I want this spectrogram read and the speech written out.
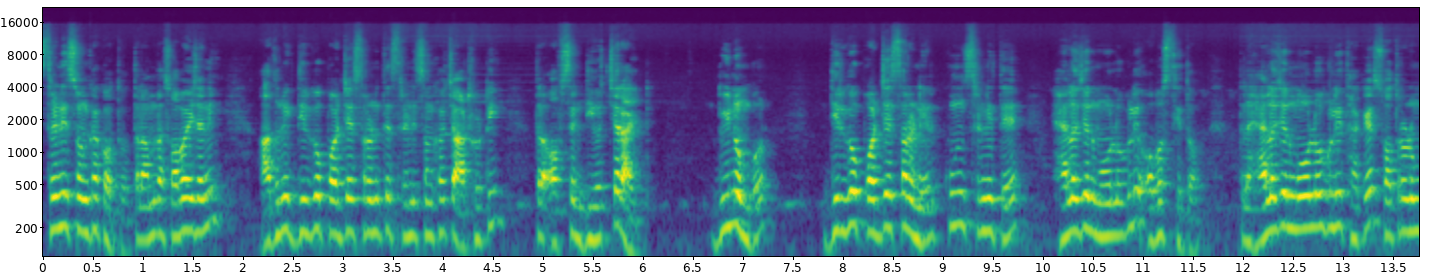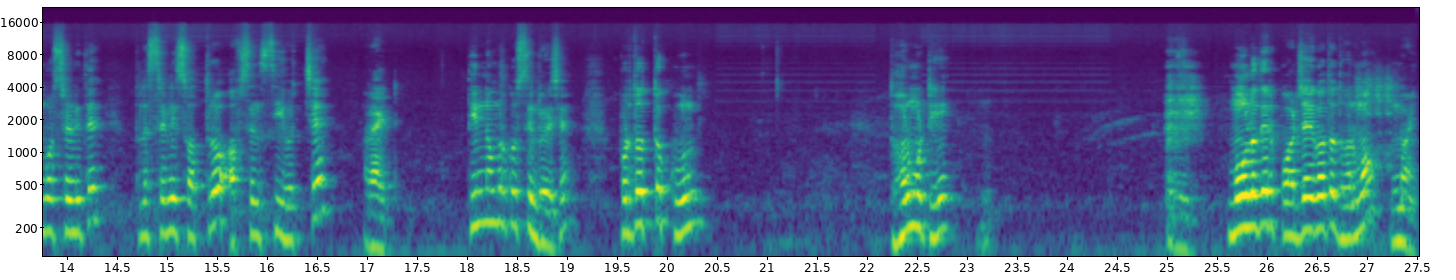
শ্রেণির সংখ্যা কত? তাহলে আমরা সবাই জানি, আধুনিক দীর্ঘ পর্যায় সারণীতে শ্রেণির সংখ্যা হচ্ছে আঠেরোটি, তাহলে অপশান ডি হচ্ছে রাইট। দুই নম্বর, দীর্ঘ পর্যায় সারণীর কোন শ্রেণীতে হ্যালোজেন মৌলগুলি অবস্থিত? তাহলে হ্যালোজেন মৌলগুলি থাকে সতেরো নম্বর শ্রেণীতে, তাহলে শ্রেণি সতেরো, অপশান সি হচ্ছে রাইট। তিন নম্বর কোশ্চেন রয়েছে, প্রদত্ত কোন ধর্মটি মৌলদের পর্যায়গত ধর্ম নয়?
